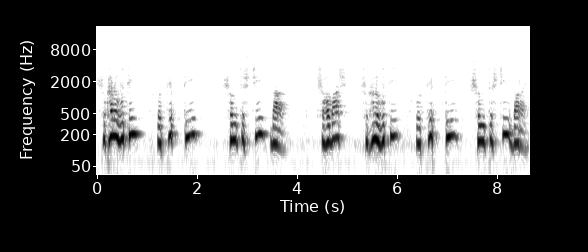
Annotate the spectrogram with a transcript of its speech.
সুখানুভূতি ও তৃপ্তি, সন্তুষ্টি বাড়া সহবাস, সুখানুভূতি ও তৃপ্তি, সন্তুষ্টি বাড়ায়।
